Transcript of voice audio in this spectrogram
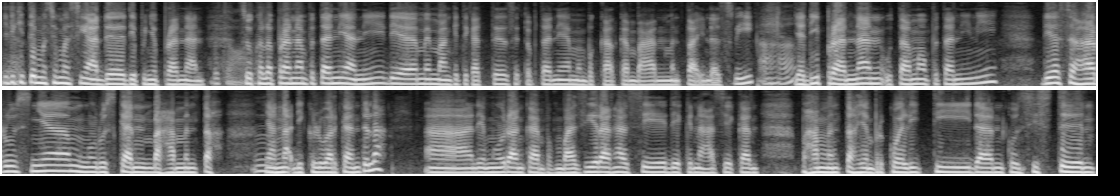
Jadi Ya. kita masing-masing ada dia punya peranan. Betul. So kalau peranan pertanian ni dia memang kita kata sektor pertanian membekalkan bahan mentah industri. Aha. Jadi peranan utama petani ni dia seharusnya menguruskan bahan mentah Hmm. yang nak dikeluarkan tu lah. Uh, dia mengurangkan pembaziran hasil, dia kena hasilkan bahan mentah yang berkualiti dan konsisten.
